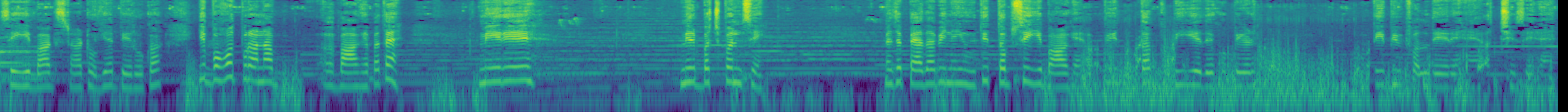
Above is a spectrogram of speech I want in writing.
से ये बाग स्टार्ट हो गया पेड़ों का। ये बहुत पुराना बाग है, पता है? मेरे मेरे बचपन से। मैं जब पैदा भी नहीं हुई थी, तब से ये बाग है। अभी तक भी ये देखो पेड़ अभी भी फल दे रहे हैं, अच्छे से हैं।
